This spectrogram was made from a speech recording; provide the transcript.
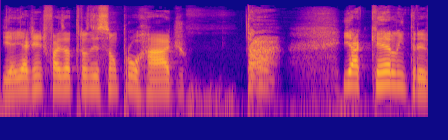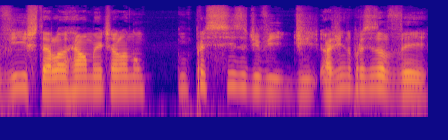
e aí a gente faz a transição pro rádio. Tá! E aquela entrevista, ela realmente ela não, não precisa de. A gente não precisa ver.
